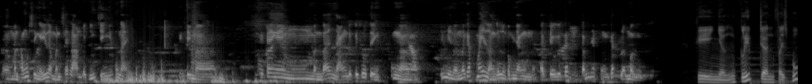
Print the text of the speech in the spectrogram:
Ờ, mình không có suy nghĩ là mình sẽ làm được những chuyện như thế này khi mà cái, mình đã nhận được cái số tiền không ngờ là giống như là nó gấp mấy lần cái lương công nhân mình thật sự rất cảm giác mình rất là mừng Khi những clip trên Facebook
